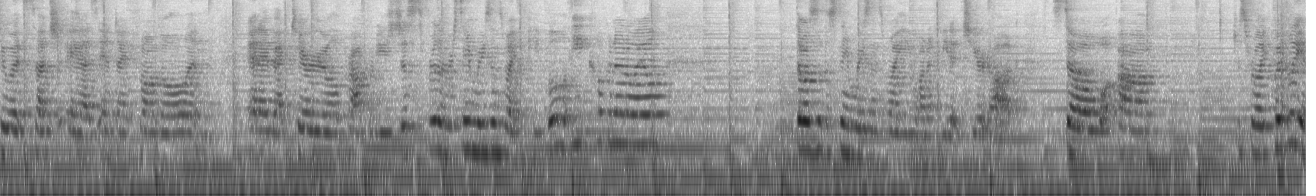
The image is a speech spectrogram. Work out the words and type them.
to it, such as antifungal and antibacterial properties, just for the same reasons why people eat coconut oil those are the same reasons why you want to feed it to your dog. So um, just really quickly,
